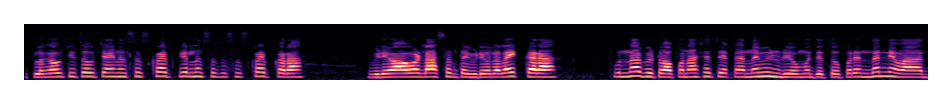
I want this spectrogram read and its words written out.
आपलं गावची चव चॅनल सबस्क्राईब केलं नसेल तर सबस्क्राईब करा. व्हिडिओ आवडला असेल तर व्हिडिओला लाईक करा. पुन्हा भेटू आपण अशाच एका नवीन व्हिडिओमध्ये तोपर्यंत धन्यवाद.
